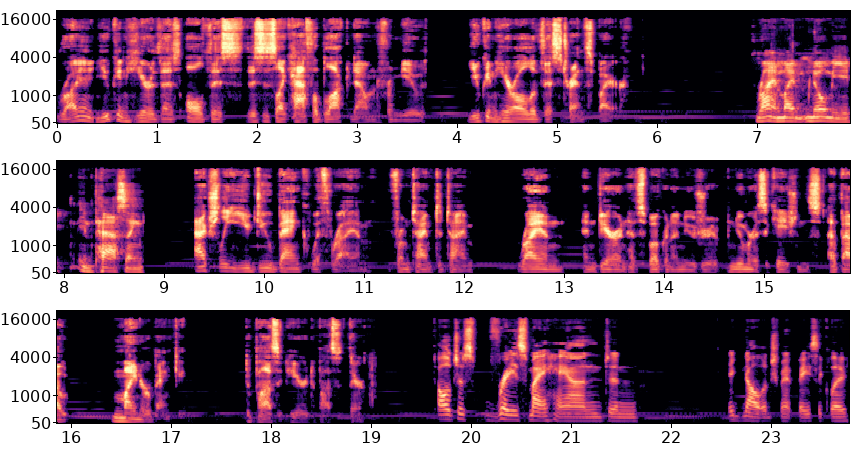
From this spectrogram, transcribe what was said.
Ryan, you can hear this all this this is like half a block down from you. You can hear all of this transpire. Ryan might know me in passing. Actually, you do bank with Ryan from time to time. Ryan and Darren have spoken on numerous occasions about minor banking. Deposit here, deposit there. I'll just raise my hand and acknowledgement, basically.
